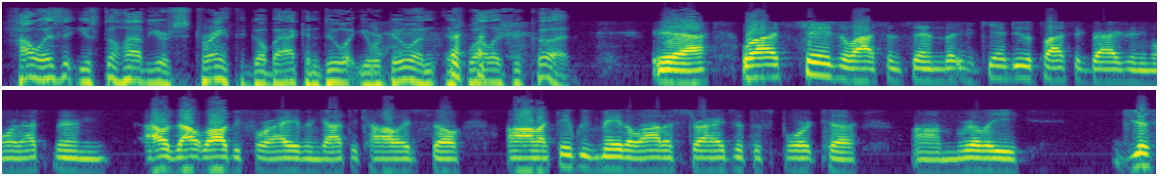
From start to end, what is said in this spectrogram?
How is it you still have your strength to go back and do what you were doing as well as you could? Yeah. Well, it's changed a lot since then. You can't do the plastic bags anymore. That's been, I was outlawed before I even got to college. So, um, I think we've made a lot of strides with the sport to, um, really just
